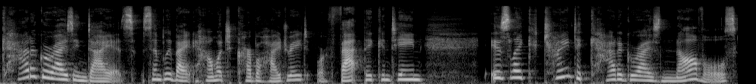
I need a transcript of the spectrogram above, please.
categorizing diets simply by how much carbohydrate or fat they contain is like trying to categorize novels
